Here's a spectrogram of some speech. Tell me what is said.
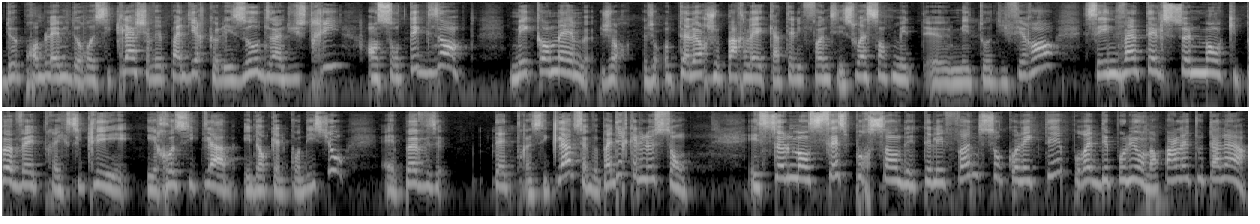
de problèmes de recyclage. Ça ne veut pas dire que les autres industries en sont exemptes. Mais quand même, genre, tout à l'heure, je parlais qu'un téléphone, c'est 60 mét- euh, métaux différents. C'est une vingtaine seulement qui peuvent être recyclés et recyclables. Et dans quelles conditions? Elles peuvent être recyclables, ça ne veut pas dire qu'elles le sont. Et seulement 16% des téléphones sont collectés pour être dépollués. On en parlait tout à l'heure.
